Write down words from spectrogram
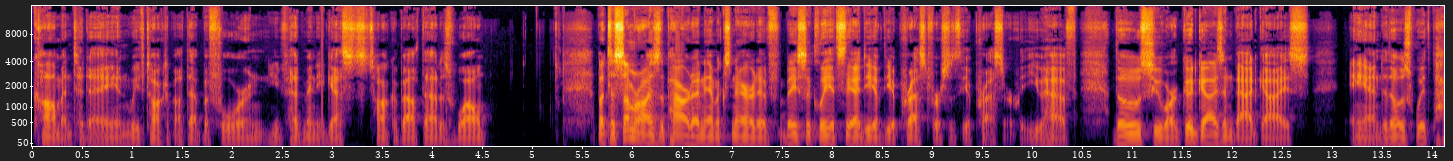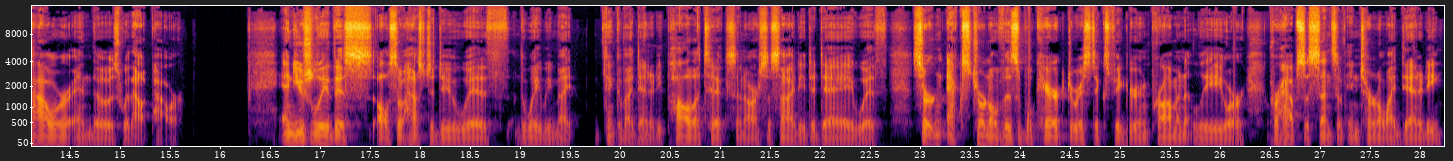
common today. And we've talked about that before, and you've had many guests talk about that as well. But to summarize the power dynamics narrative, basically it's the idea of the oppressed versus the oppressor. You have those who are good guys and bad guys, and those with power and those without power. And usually this also has to do with the way we might think of identity politics in our society today, with certain external visible characteristics figuring prominently, or perhaps a sense of internal identity.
